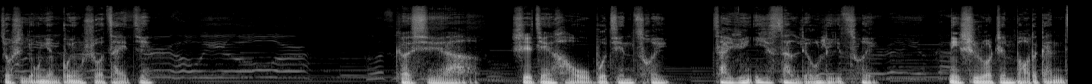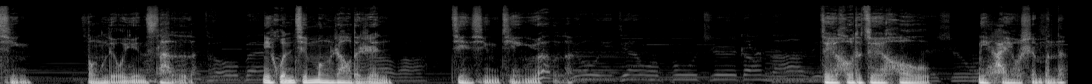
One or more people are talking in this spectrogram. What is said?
就是永远不用说再见。可惜啊，世间好物不坚摧，彩云易散琉璃脆。你视若珍宝的感情，风流云散了；你魂牵梦绕的人，渐行渐远了。最后的最后，你还有什么呢？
